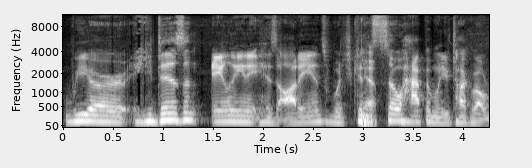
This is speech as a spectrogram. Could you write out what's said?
we are he doesn't alienate his audience which can Yeah. so happen when you talk about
